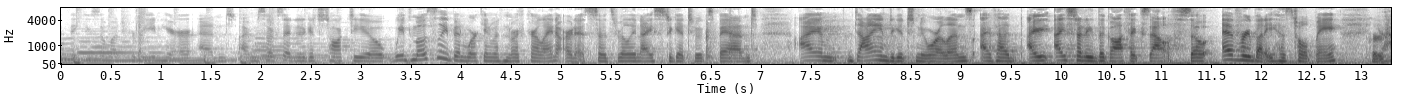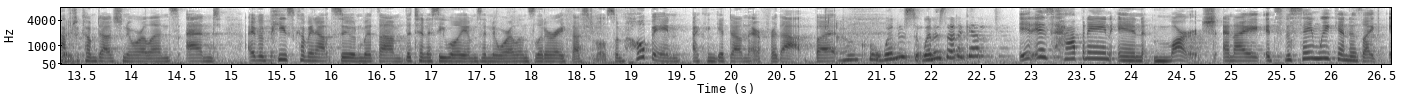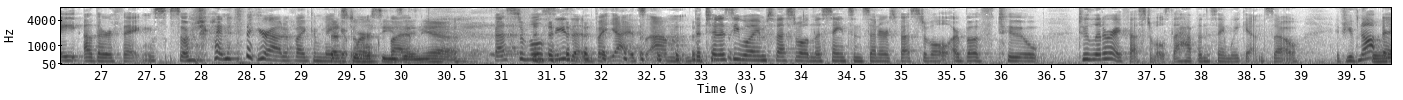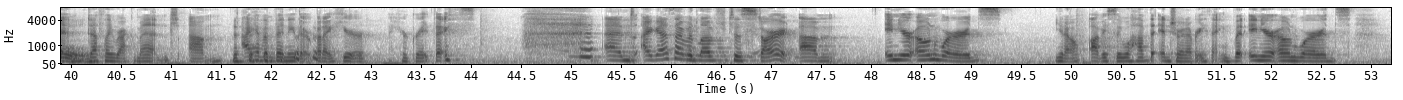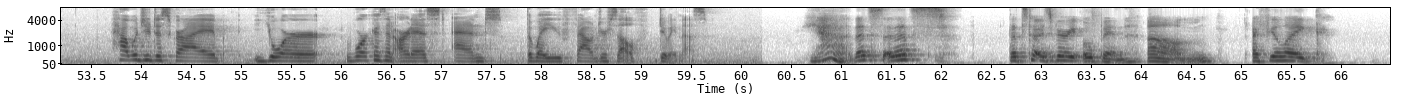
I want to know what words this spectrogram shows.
Thank you so much for being here, and I'm so excited to get to talk to you. We've mostly been working with North Carolina artists, so it's really nice to get to expand. I am dying to get to New Orleans. I've had I, I studied the Gothic South, so everybody has told me Perfect. you have to come down to New Orleans. And I have a piece coming out soon with um, the Tennessee Williams and New Orleans Literary Festival, so I'm hoping I can get down there for that. But oh, cool. When is when is that again? It is happening in March, and I it's the same weekend as like eight other things. So I'm trying to figure out if I can make Festival it work. Festival season, yeah. Festival season, but yeah, it's um, the Tennessee Williams Festival and the Saints and Sinners Festival are both two two literary festivals that happen the same weekend. So if you've not cool. been, definitely recommend. Um, I haven't been either, but I hear I hear great things. And I guess I would love to start um, in your own words. You know, obviously we'll have the intro and everything, but in your own words, how would you describe your work as an artist and the way you found yourself doing this? Yeah, that's that's that's it's very open. Um, I feel like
